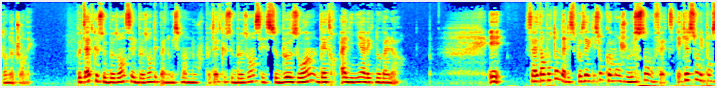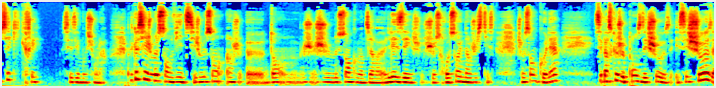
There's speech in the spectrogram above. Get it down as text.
dans notre journée. Peut-être que ce besoin, c'est le besoin d'épanouissement de nous. Peut-être que ce besoin, c'est ce besoin d'être aligné avec nos valeurs. Et ça va être important d'aller se poser la question comment je me sens en fait, et quelles sont les pensées qui créent? Ces émotions-là. Parce que si je me sens vide, si je me sens euh, je, me sens comment dire lésée, je, ressens une injustice, je me sens en colère, c'est parce que je pense des choses. Et ces choses,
